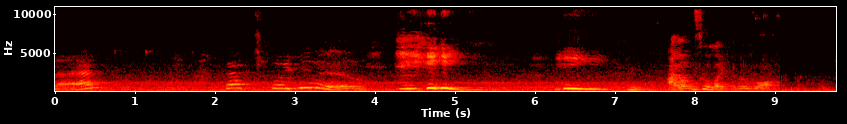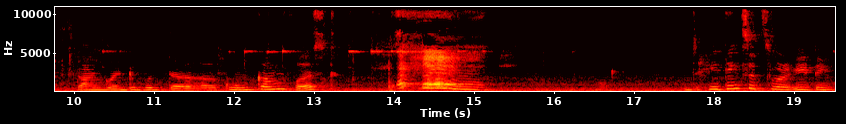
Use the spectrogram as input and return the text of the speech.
That, that's for you. I also like it a lot. So I'm going to put the kumkum first. He thinks it's for eating,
